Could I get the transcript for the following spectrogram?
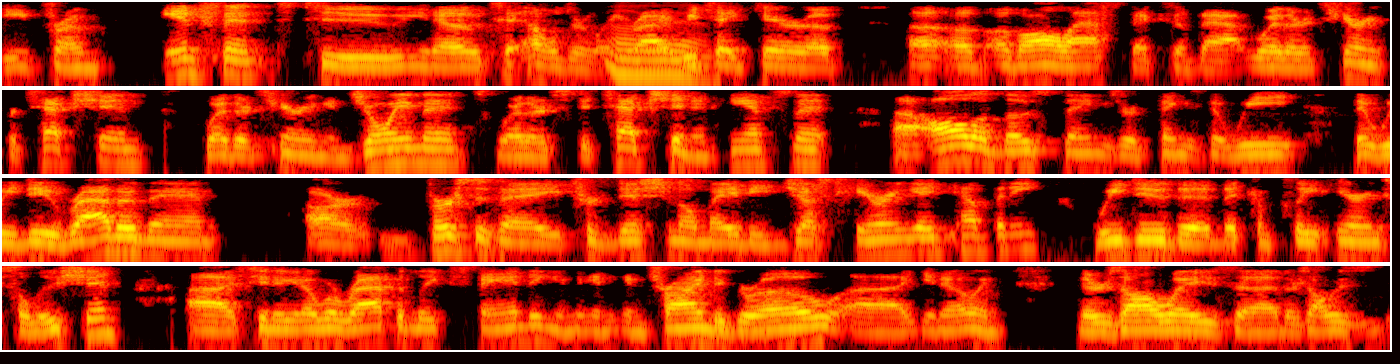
the, from infant to you know to elderly, oh, right? Yeah. We take care of uh, of, of all aspects of that, whether it's hearing protection, whether it's hearing enjoyment, whether it's detection, enhancement. Uh, all of those things are things that we that we do rather than our versus a traditional maybe just hearing aid company. We do the the complete hearing solution. Uh, so you know, we're rapidly expanding and, and, and trying to grow. Uh, you know, and there's always uh, there's always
